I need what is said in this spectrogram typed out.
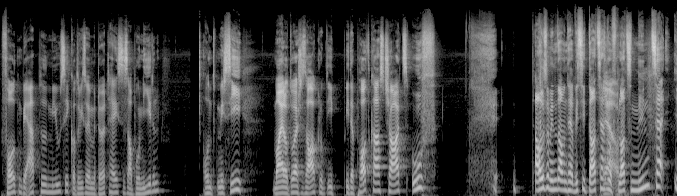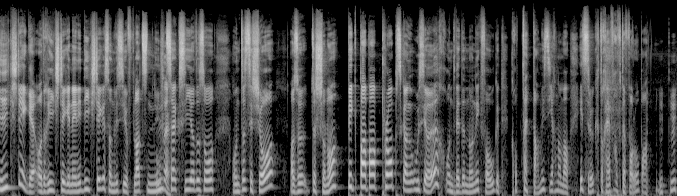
Folgen bei Apple Music oder wie soll immer dort heisst, das Abonnieren. Und wir sind, Milo, du hast es angeschaut, in, in den Podcast-Charts auf Also, meine Damen und Herren, wir sind tatsächlich Ja, auf Platz 19 eingestiegen. Oder eingestiegen, nein, nicht eingestiegen, sondern wir sind auf Platz 19 gewesen oder so. Und das ist schon, also das ist schon noch Big Baba Props gegangen raus an euch. Und wenn ihr noch nicht folgt, Gott verdammt, sich nochmal. Jetzt drückt doch einfach auf den Follow-Button.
